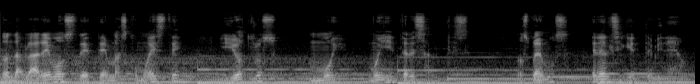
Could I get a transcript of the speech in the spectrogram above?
donde hablaremos de temas como este y otros muy, muy interesantes. Nos vemos en el siguiente video.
